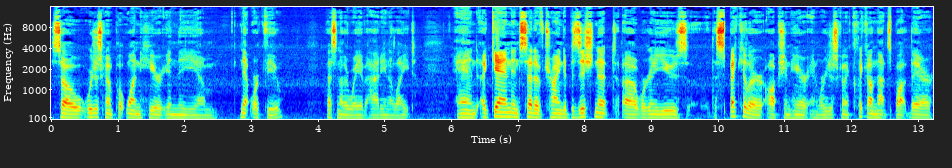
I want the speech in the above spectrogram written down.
So we're just going to put one here in the um, network view. That's another way of adding a light. And again, instead of trying to position it, uh, we're going to use the specular option here and we're just going to click on that spot there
